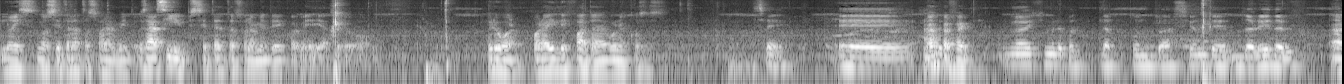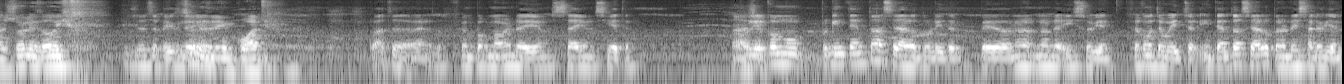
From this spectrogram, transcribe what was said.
No, es, no se trata solamente. O sea, sí, se trata solamente de comedia, pero. Pero bueno, por ahí le faltan algunas cosas. Sí. Eh, No es perfecto. No dijimos la, la puntuación de The Riddle. Ah, yo le doy. Yo esa película Yo le doy un 4. 4, bueno, fue un poco más o menos, le di un 6, un 7. Ah, porque, yo- como, porque intentó hacer algo Doolittle, pero no, no le hizo bien. Fue como The Witcher, intentó hacer algo pero no le salió bien.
